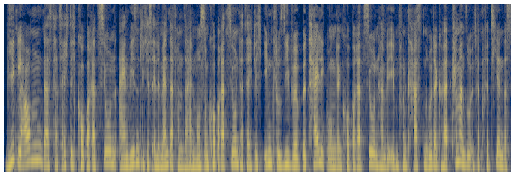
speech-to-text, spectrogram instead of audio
Wir glauben, dass tatsächlich Kooperation ein wesentliches Element davon sein muss und Kooperation tatsächlich inklusive Beteiligung. Denn Kooperation, haben wir eben von Carsten Röder gehört, kann man so interpretieren, dass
